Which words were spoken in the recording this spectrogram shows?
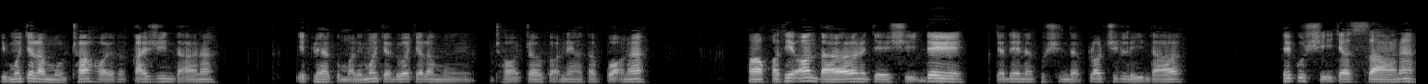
chỉ dù mới cho là một trò hỏi cái cái riêng đó na ít lẽ của mà lấy mới cho đua cho là một trò trò có nên tập bỏ na họ có thể ăn đó nó chỉ sĩ đê, cho đê nó cũng xin được bao chỉ lì đó. Thế cũng sĩ cho xa nè,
